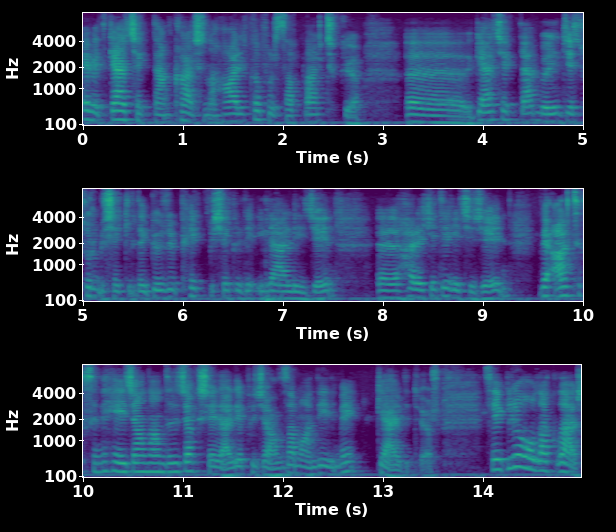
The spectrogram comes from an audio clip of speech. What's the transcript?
evet gerçekten karşına harika fırsatlar çıkıyor e, gerçekten böyle cesur bir şekilde, gözü pek bir şekilde ilerleyeceğin, e, harekete geçeceğin ve artık seni heyecanlandıracak şeyler yapacağın zaman dilimi geldi diyor. Sevgili oğlaklar,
